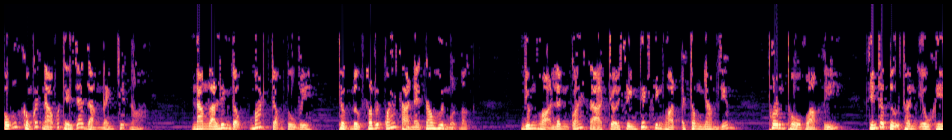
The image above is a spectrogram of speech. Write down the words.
cũng không cách nào có thể dễ dàng đánh chết nó. Nàng là linh động bát trọng tu vi, Thực lực so với quái xà này cao hơn một bậc. Nhưng hỏa lân quái xà trời sinh thích sinh hoạt ở trong nham diễm, Thôn thổ hỏa khí, Khiến cho tự thân yêu khí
